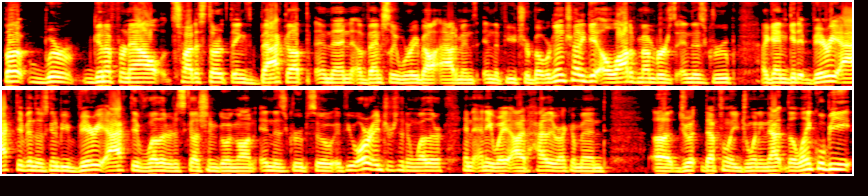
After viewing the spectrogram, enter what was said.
but we're going to, for now, try to start things back up and then eventually worry about admins in the future, but we're going to try to get a lot of members in this group. Again, get it very active, and there's going to be very active weather discussion going on in this group, so if you are interested in weather in any way, I'd highly recommend uh, definitely joining that. The link will be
